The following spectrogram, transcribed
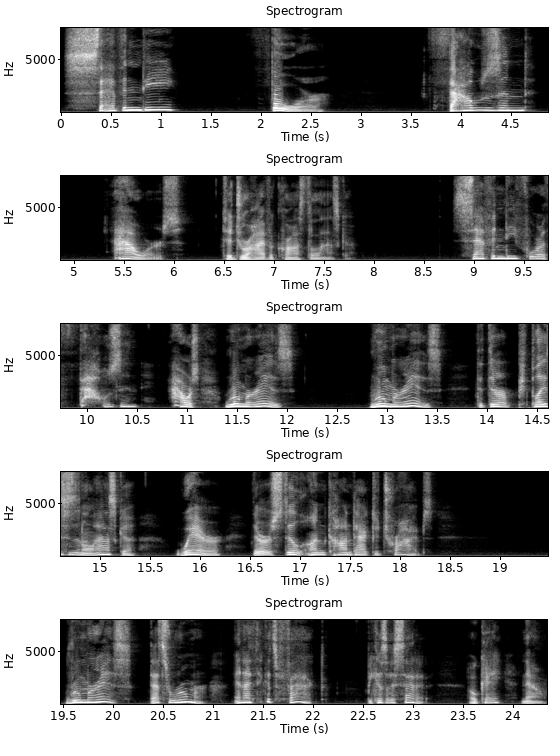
74,000 hours to drive across Alaska. 74,000 hours. Rumor is, rumor is that there are places in Alaska where there are still uncontacted tribes. Rumor is. That's a rumor. And I think it's a fact because I said it. Okay? Now,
